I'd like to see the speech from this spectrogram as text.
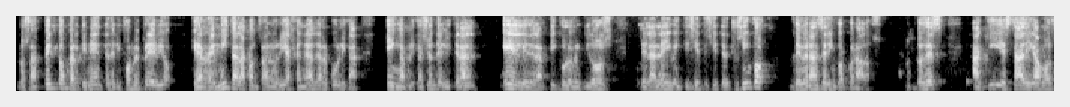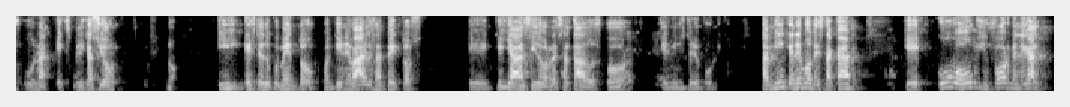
los aspectos pertinentes del informe previo que remita a la Contraloría General de la República en aplicación del literal L del artículo 22 de la ley 27785 deberán ser incorporados. Entonces, aquí está, digamos, una explicación, ¿no? Y este documento contiene varios aspectos eh, que ya han sido resaltados por el Ministerio Público. También queremos destacar que hubo un informe legal,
